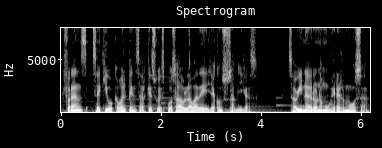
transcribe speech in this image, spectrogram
Franz se equivocaba al pensar que su esposa hablaba de ella con sus amigas. Sabina era una mujer hermosa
